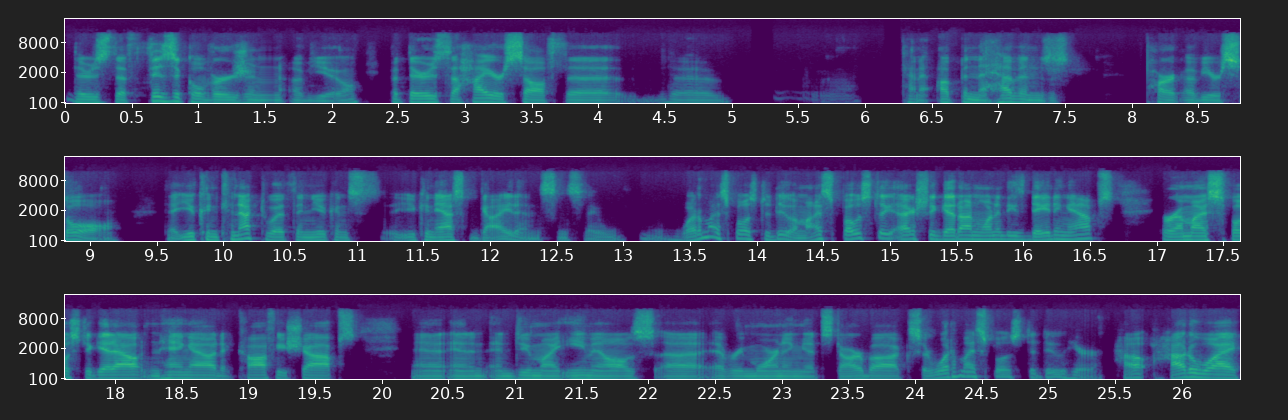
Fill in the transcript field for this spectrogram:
there's the physical version of you but there's the higher self the the kind of up in the heavens part of your soul that you can connect with and you can you can ask guidance and say what am i supposed to do? Am i supposed to actually get on one of these dating apps or am i supposed to get out and hang out at coffee shops and and, and do my emails uh, every morning at starbucks or what am i supposed to do here? How how do i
